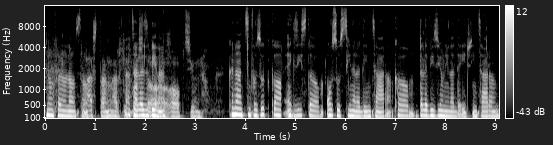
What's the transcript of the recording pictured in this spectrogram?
Nu în felul nostru. Asta n-ar fi Ați fost bine. O, o opțiune. Când ați văzut că există o susținere din țară, că televiziunile de aici, din țară,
